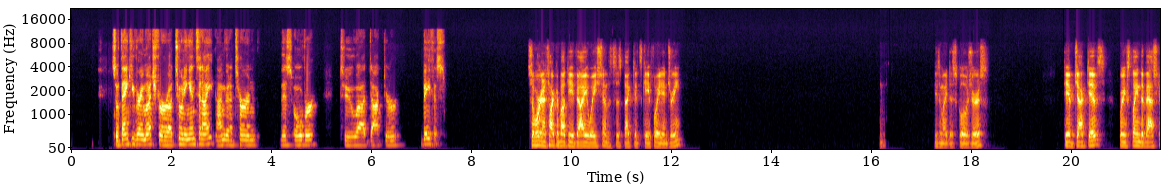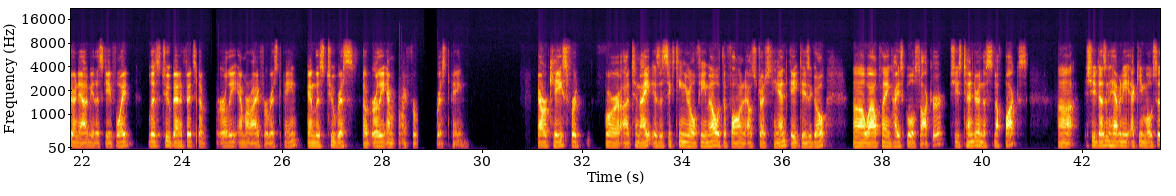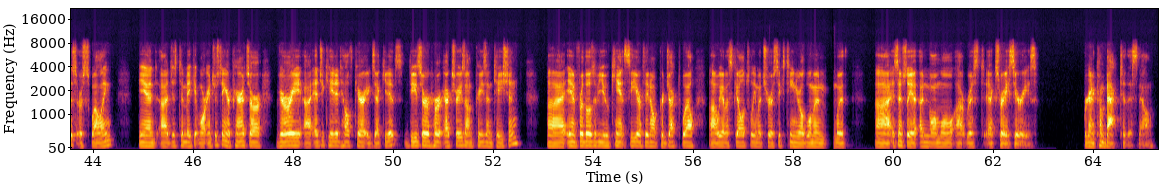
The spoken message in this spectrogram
So thank you very much for tuning in tonight. I'm going to turn this over to uh, Dr. Bafus. So we're going to talk about the evaluation of the suspected scaphoid injury. These are my disclosures. The objectives, we're going to explain the vascular anatomy of the scaphoid, list two benefits of early MRI for wrist pain, and list two risks of early MRI for wrist pain. Our case for for uh, tonight is a 16-year-old female with a fallen outstretched hand eight days ago uh, while playing high school soccer. She's tender in the snuff box. Uh, she doesn't have any ecchymosis or swelling. And uh, just to make it more interesting, her parents are very uh, educated healthcare executives. These are her x-rays on presentation. Uh, and for those of you who can't see or if they don't project well, we have a skeletally mature 16-year-old woman with uh, essentially a, a normal uh, wrist x-ray series. We're going to come back to this now.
